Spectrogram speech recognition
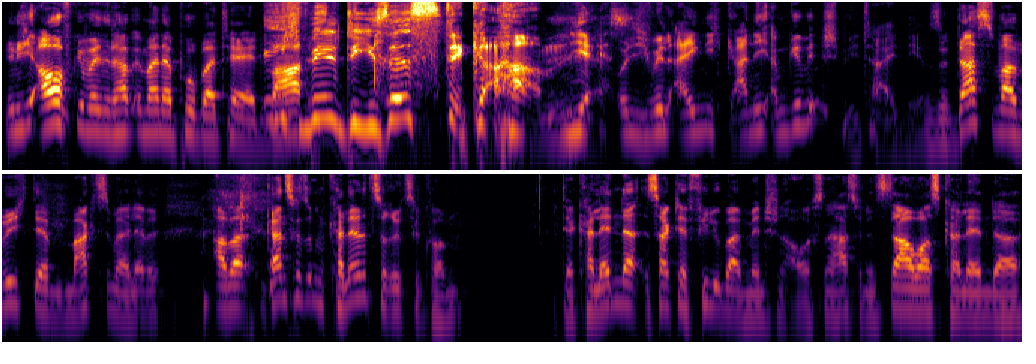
den ich aufgewendet habe in meiner Pubertät. War, Ich will diese Sticker haben. Yes. und ich will eigentlich gar nicht am Gewinnspiel teilnehmen. So, das war wirklich der maximale Level. Aber ganz kurz, um den Kalender zurückzukommen. Der Kalender sagt ja viel über einen Menschen aus. Ne? Hast du den Star Wars Kalender,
